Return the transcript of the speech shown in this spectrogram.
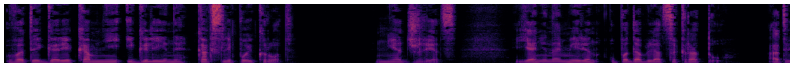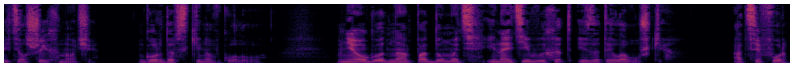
в этой горе камней и глины, как слепой крот?» «Нет, жрец, я не намерен уподобляться кроту», — ответил шейх ночи, гордо вскинув голову. «Мне угодно подумать и найти выход из этой ловушки». Ацефор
